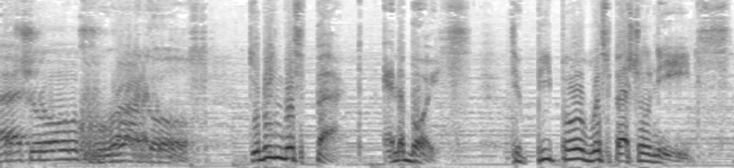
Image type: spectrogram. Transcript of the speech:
Special Chronicles, giving respect and a voice to people with special needs.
